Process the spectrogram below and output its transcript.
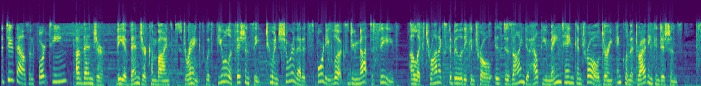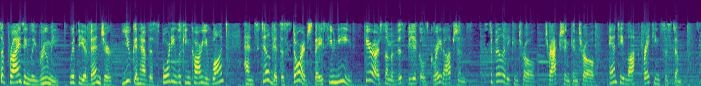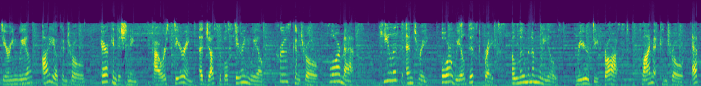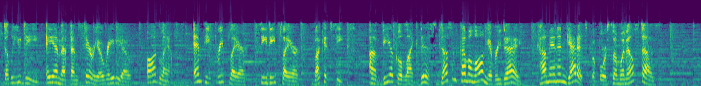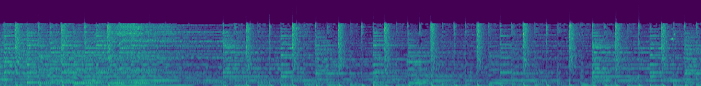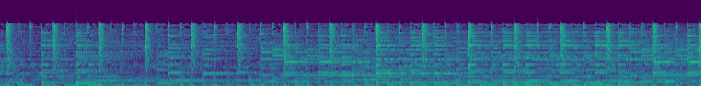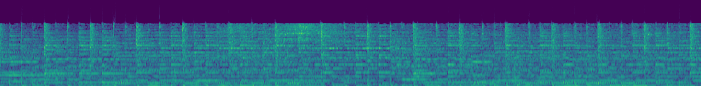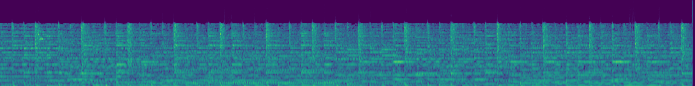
The 2014 Avenger. The Avenger combines strength with fuel efficiency to ensure that its sporty looks do not deceive. Electronic stability control is designed to help you maintain control during inclement driving conditions. Surprisingly roomy, with the Avenger, you can have the sporty looking car you want and still get the storage space you need. Here are some of this vehicle's great options. Stability control, traction control, anti-lock braking system, steering wheel, audio controls, air conditioning, power steering, adjustable steering wheel, cruise control, floor mats, keyless entry, four-wheel disc brakes, aluminum wheels, rear defrost, climate control, FWD, AM FM stereo radio, fog lamps, MP3 player, CD player, bucket seats. A vehicle like this doesn't come along every day. Come in and get it before someone else does.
